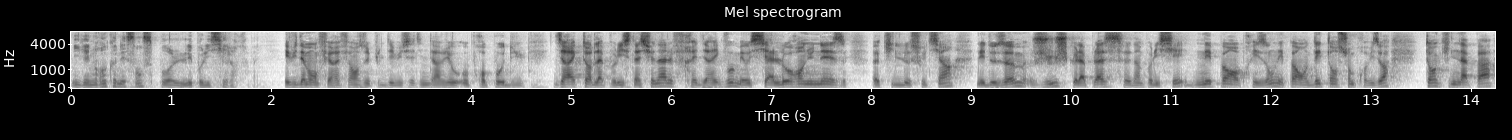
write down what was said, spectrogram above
il y a une reconnaissance pour les policiers et leur travail. Évidemment, on fait référence depuis le début de cette interview aux propos du directeur de la police nationale, Frédéric Vaux, mais aussi à Laurent Nunez euh, qui le soutient. Les deux hommes jugent que la place d'un policier n'est pas en prison, n'est pas en détention provisoire, tant qu'il n'a pas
